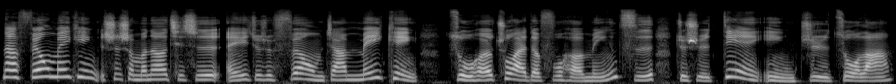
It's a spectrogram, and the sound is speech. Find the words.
那 filmmaking 是什么呢？其实诶，就是 film 加 making 组合出来的复合名词，就是电影制作啦。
